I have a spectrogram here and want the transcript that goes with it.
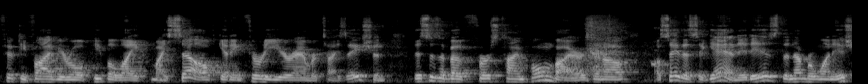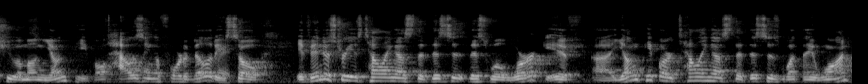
55 year old people like myself getting 30 year amortization. This is about first time home buyers. And I'll, I'll say this again it is the number one issue among young people housing affordability. Right. So if industry is telling us that this is this will work, if uh, young people are telling us that this is what they want,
